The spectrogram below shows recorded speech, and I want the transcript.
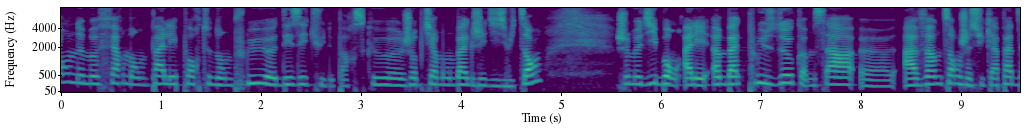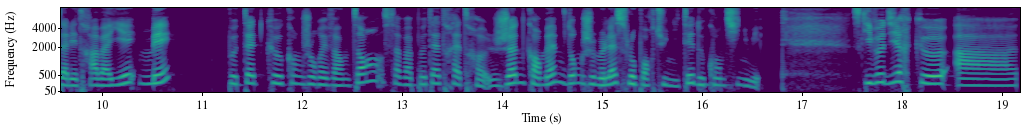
en ne me fermant pas les portes non plus des études, parce que j'obtiens mon bac, j'ai 18 ans. Je me dis, bon, allez, un bac plus 2, comme ça, à 20 ans, je suis capable d'aller travailler, mais peut-être que quand j'aurai 20 ans, ça va peut-être être jeune quand même, donc je me laisse l'opportunité de continuer. Ce qui veut dire que à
